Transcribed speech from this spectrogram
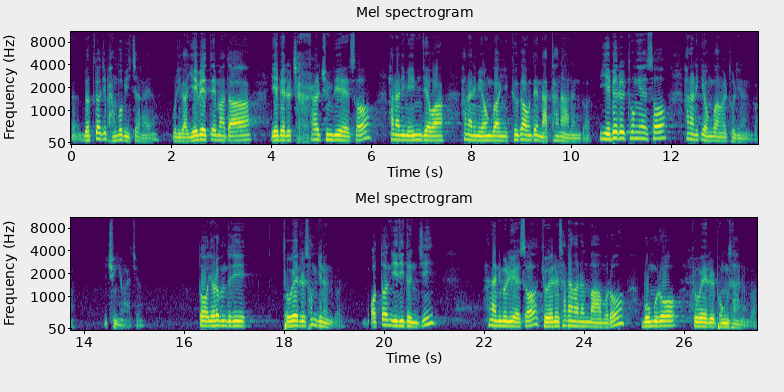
몇 가지 방법이 있잖아요. 우리가 예배 때마다 예배를 잘 준비해서 하나님의 임재와 하나님의 영광이 그 가운데 나타나는 것. 이 예배를 통해서 하나님께 영광을 돌리는 것. 중요하죠. 또 여러분들이 교회를 섬기는 것, 어떤 일이든지 하나님을 위해서 교회를 사랑하는 마음으로 몸으로 교회를 봉사하는 것.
